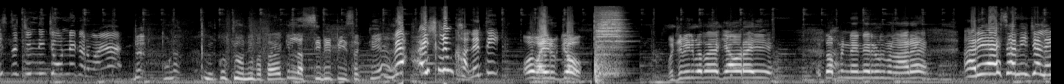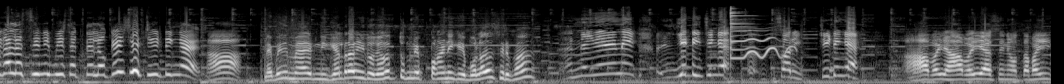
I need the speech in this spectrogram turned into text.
इसने चिन्नी चोर ने करवाया है। तू मेरे को क्यों नहीं बताया कि लस्सी भी पी सकती है? मैं आइसक्रीम खा लेती। ओ भाई रुक जाओ। मुझे भी नहीं पता क्या हो रहा है ये। ये तो अपने नए नए रूल बना रहे हैं। अरे ऐसा नहीं चलेगा लस्सी नहीं पी सकते लोकेश ये चीटिंग है। हाँ। नहीं मैं नहीं खेल रहा नहीं तो देखो तुमने पानी के बोला था सिर्फ़ हाँ? सॉरी चीटिंग है। हाँ भाई हाँ भाई ऐसे नहीं होता भाई।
